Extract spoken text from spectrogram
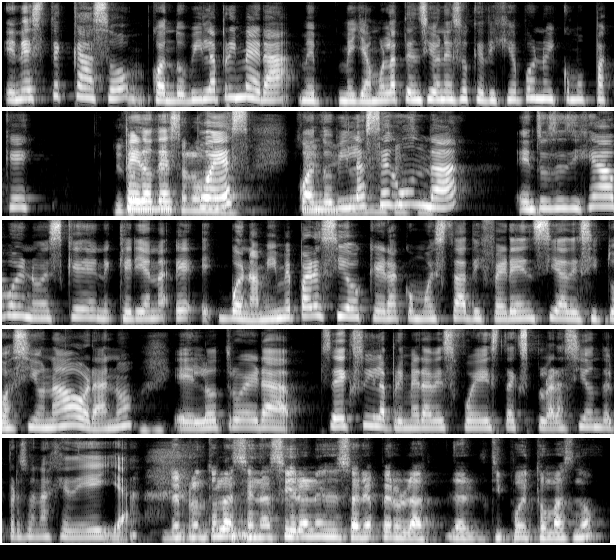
En este caso, cuando vi la primera, me, me llamó la atención eso que dije, bueno, ¿y cómo para qué? Yo Pero después. Sí, cuando sí, vi la segunda, entonces dije, ah, bueno, es que querían, eh, eh, bueno, a mí me pareció que era como esta diferencia de situación ahora, ¿no? El otro era sexo y la primera vez fue esta exploración del personaje de ella. De pronto la escena sí era necesaria, pero la, la- el tipo de tomas no.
